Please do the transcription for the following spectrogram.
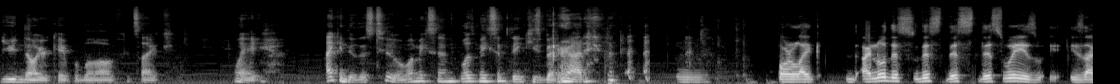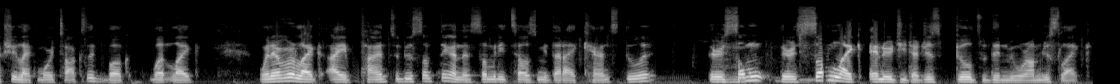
you know you're capable of, it's like, wait, I can do this too. What makes him what makes him think he's better at it? Mm. Or like I know this this this this way is is actually like more toxic, but but like whenever like I plan to do something and then somebody tells me that I can't do it, there's mm-hmm. some there's some like energy that just builds within me where I'm just like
